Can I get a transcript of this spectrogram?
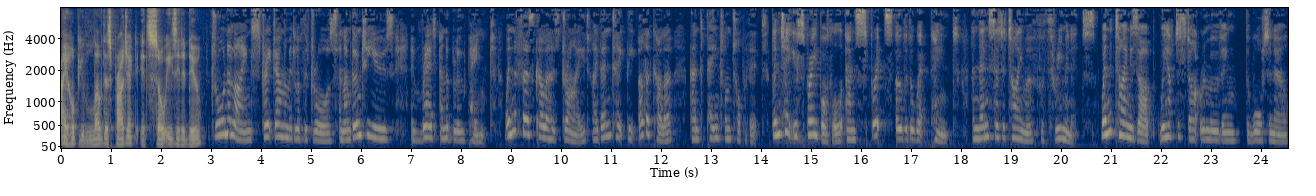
I hope you love this project. It's so easy to do. Drawn a line straight down the middle of the drawers and I'm going to use a red and a blue paint. When the first colour has dried, I then take the other colour and paint on top of it. Then take your spray bottle and spritz over the wet paint and then set a timer for three minutes. When the time is up, we have to start removing the water now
